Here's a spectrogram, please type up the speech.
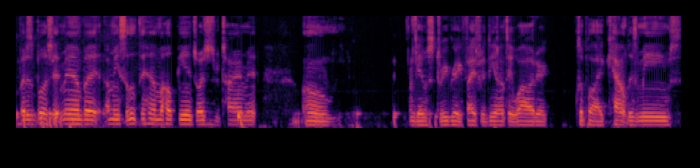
But it's bullshit, man. But I mean, salute to him. I hope he enjoys his retirement. Um, gave us three great fights for Deontay Wilder. Supplied countless memes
